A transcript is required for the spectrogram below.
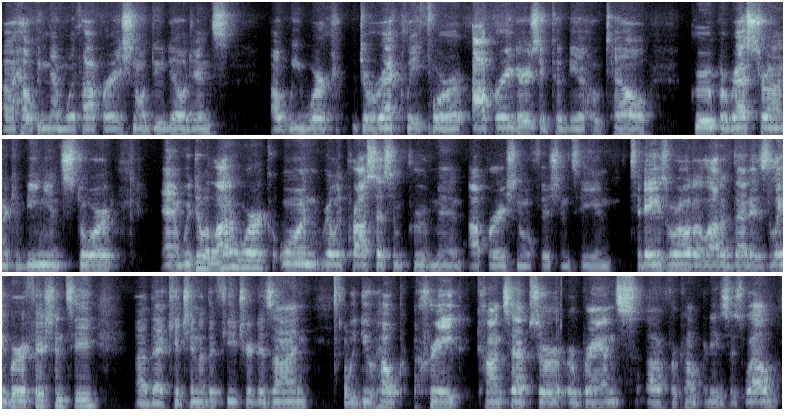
uh, helping them with operational due diligence uh, we work directly for operators. It could be a hotel group, a restaurant, a convenience store. And we do a lot of work on really process improvement, operational efficiency. In today's world, a lot of that is labor efficiency, uh, that kitchen of the future design. We do help create concepts or, or brands uh, for companies as well.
